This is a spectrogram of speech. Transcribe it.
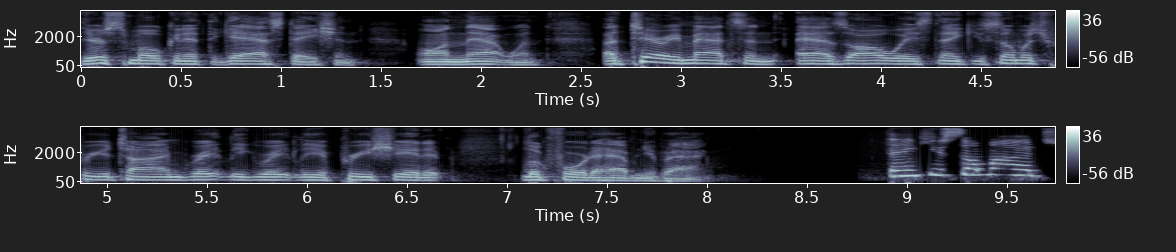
they're smoking at the gas station on that one. Uh, Teri Mattson, as always, thank you so much for your time. Greatly, greatly appreciate it. Look forward to having you back. Thank you so much.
